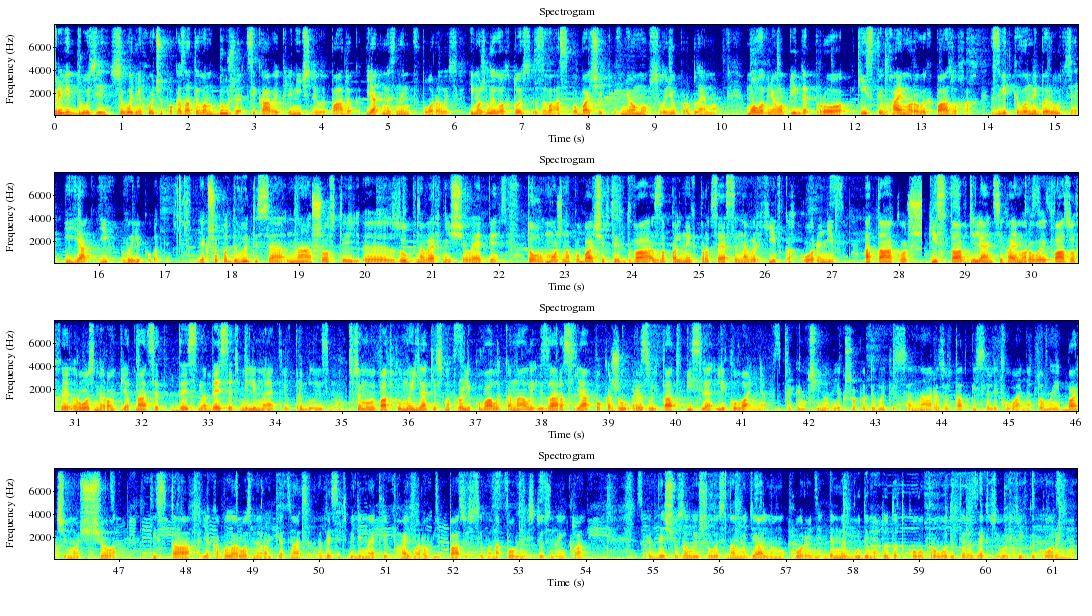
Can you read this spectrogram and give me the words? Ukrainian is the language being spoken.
Привіт, друзі! Сьогодні хочу показати вам дуже цікавий клінічний випадок, як ми з ним впорались, і можливо хтось з вас побачить в ньому свою проблему. Мова в ньому піде про кісти в гайморових пазухах, звідки вони беруться і як їх вилікувати. Якщо подивитися на шостий е, зуб на верхній щелепі, то можна побачити два запальних процеси на верхівках коренів, а також кіста в ділянці гайморової пазухи розміром 15 десь на 10 мм приблизно. В цьому випадку ми якісно пролікували канали, і зараз я покажу результат після лікування. Таким чином, якщо подивитися на результат після лікування, то ми бачимо, що кіста, яка була розміром 15 на 10 мм в гайморовій пазусі, вона повністю зникла. Дещо залишилось на медіальному корені, де ми будемо додатково проводити резекцію верхівки кореня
